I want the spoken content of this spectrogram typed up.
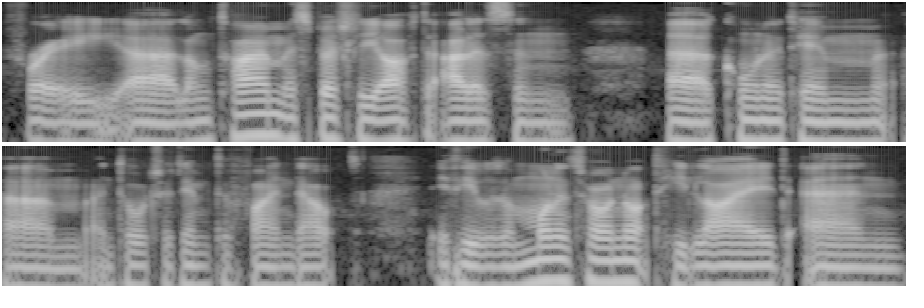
for a uh, long time, especially after Alison uh, cornered him um, and tortured him to find out if he was a monitor or not. He lied, and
